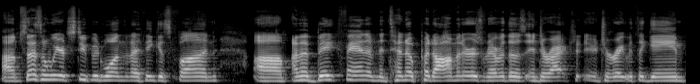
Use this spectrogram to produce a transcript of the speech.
Um, so that's a weird, stupid one that I think is fun. Um, I'm a big fan of Nintendo pedometers whenever those interact integrate with the game.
